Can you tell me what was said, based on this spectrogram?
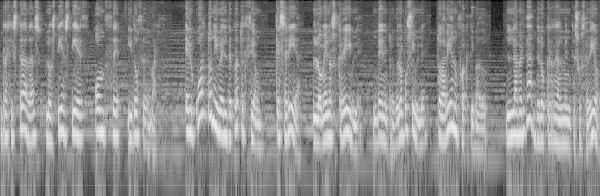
registradas los días 10, 11 y 12 de marzo. El cuarto nivel de protección, que sería lo menos creíble dentro de lo posible, todavía no fue activado. La verdad de lo que realmente sucedió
